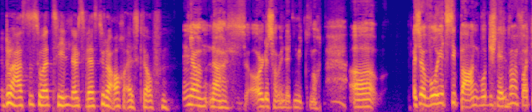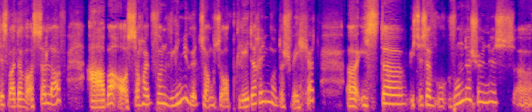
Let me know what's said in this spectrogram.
du hast es so erzählt, als wärst du da auch Eis gelaufen. Ja, nein, alles habe ich nicht mitgemacht. Äh, also wo jetzt die Bahn, wo die Schnellbahn fährt, das war der Wasserlauf. Aber außerhalb von Wien, ich würde sagen so ab Gledering oder Schwächert, äh, ist, da, ist es ein wunderschönes äh,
